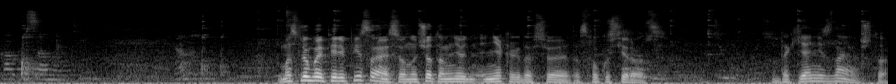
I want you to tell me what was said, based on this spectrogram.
Как самое день. Мы с Любой переписываемся, но что-то мне некогда все это сфокусироваться. Так я не знаю, что.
